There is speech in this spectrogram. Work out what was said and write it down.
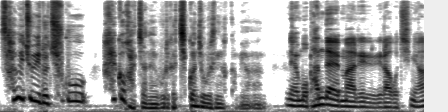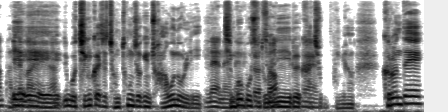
사회주의를 추구할 것 같잖아요. 우리가 직관적으로 생각하면. 네, 뭐 반대말이라고 치면 예, 반대말이면. 예, 예. 뭐 지금까지 전통적인 좌우 논리, 네네네. 진보 보수 그렇죠. 논리를 네. 가지고 보면 그런데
